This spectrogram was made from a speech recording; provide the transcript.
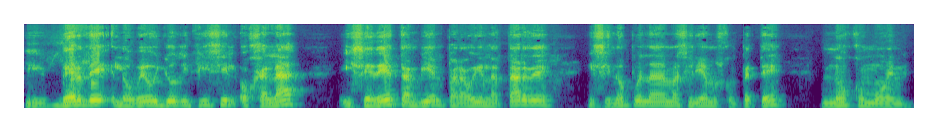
y Verde lo veo yo difícil, ojalá y se dé también para hoy en la tarde, y si no, pues nada más iríamos con PT, no como en,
